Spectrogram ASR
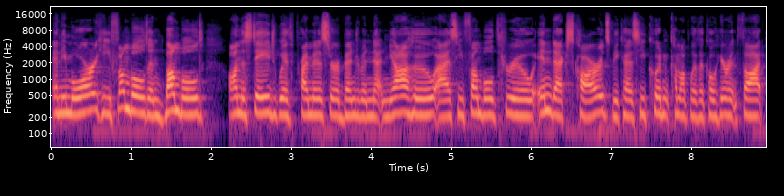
anymore. He fumbled and bumbled on the stage with Prime Minister Benjamin Netanyahu as he fumbled through index cards because he couldn't come up with a coherent thought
